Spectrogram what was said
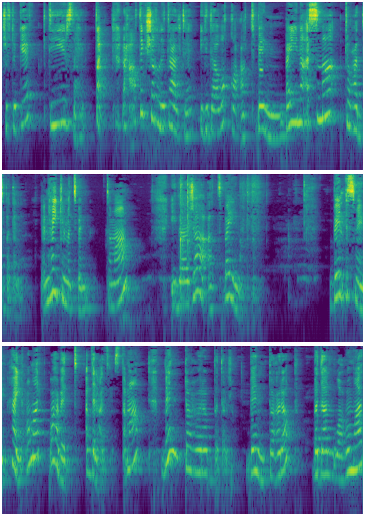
شفتوا كيف؟ كتير سهل. طيب راح أعطيك شغلة ثالثة. إذا وقعت بين بين أسماء تعد بدل. يعني هي كلمة بين تمام؟ إذا جاءت بين بين اسمين. هي عمر وعبد عبد العزيز. تمام؟ بن تعرب بدل. بن تعرب بدل وعمر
